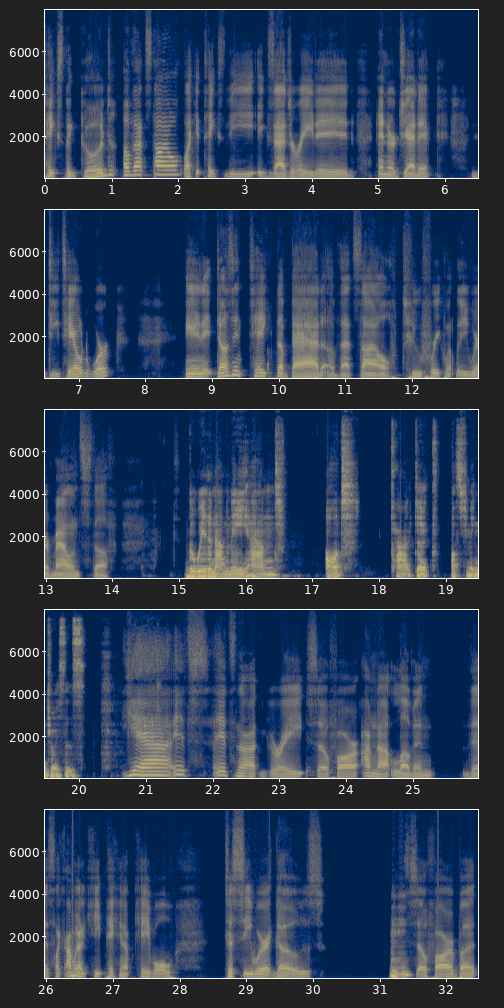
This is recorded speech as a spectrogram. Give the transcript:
takes the good of that style, like it takes the exaggerated, energetic, detailed work and it doesn't take the bad of that style too frequently where Malin's stuff The weird anatomy and odd character costuming choices. yeah it's it's not great so far i'm not loving this like i'm gonna keep picking up cable to see where it goes Mm. so far but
